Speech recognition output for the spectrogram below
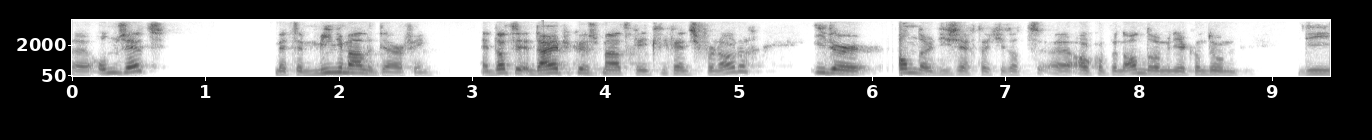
uh, omzet met de minimale derving. En dat, daar heb je kunstmatige intelligentie voor nodig. Ieder ander die zegt dat je dat uh, ook op een andere manier kan doen, die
